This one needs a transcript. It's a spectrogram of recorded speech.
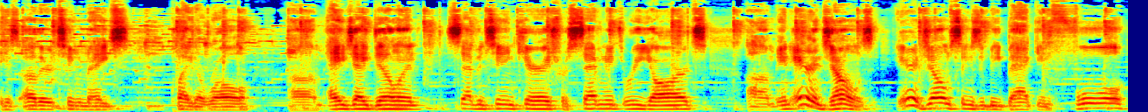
his other teammates played a role. Um, A.J. Dillon, 17 carries for 73 yards. Um, and Aaron Jones, Aaron Jones seems to be back in full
